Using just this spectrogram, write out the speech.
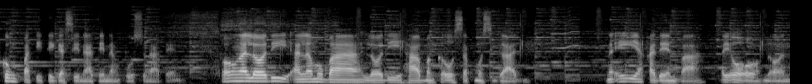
kung patitigasin natin ang puso natin. Oo nga, Lodi. Alam mo ba, Lodi, habang kausap mo si God, naiiyak ka din ba? Ay, oo, noon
